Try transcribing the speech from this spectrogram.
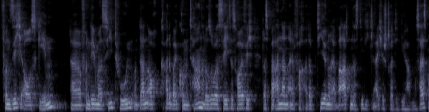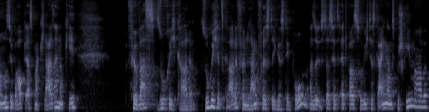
von sich ausgehen, äh, von dem, was sie tun. Und dann auch gerade bei Kommentaren oder sowas sehe ich das häufig, dass bei anderen einfach adaptieren und erwarten, dass die die gleiche Strategie haben. Das heißt, man muss überhaupt erstmal klar sein, okay, für was suche ich gerade? Suche ich jetzt gerade für ein langfristiges Depot? Also ist das jetzt etwas, so wie ich das eingangs beschrieben habe,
